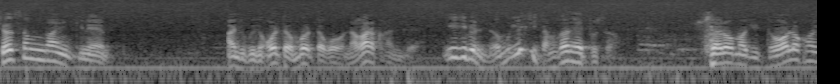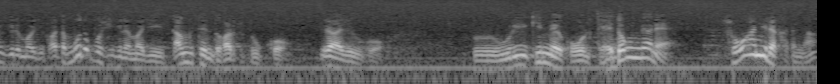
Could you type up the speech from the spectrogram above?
저 순간이기에 아니 그냥 올 때가 멀다고 나가라 하는데. 이 집에는 너무 일찍 장사를 해부서 새로 뭐지 더 하려고 하는 길에 뭐지 갖다 묻어부신 길에 뭐지 땅 밑에는 더갈 수도 없고 이래가지고. 그 우리 김해 고을 대동면에 소환이라 하더냐?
